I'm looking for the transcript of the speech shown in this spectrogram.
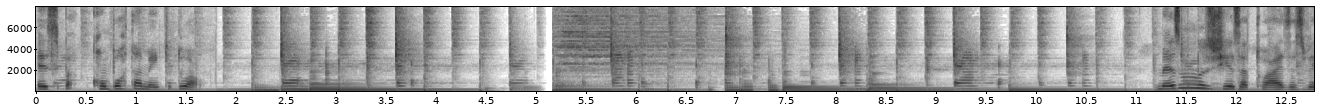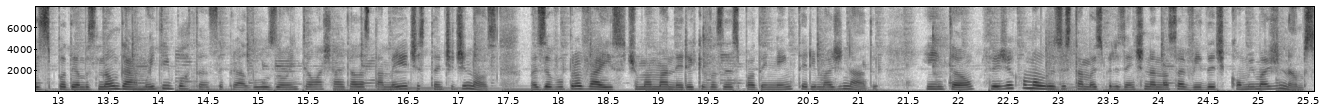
esse comportamento dual. Mesmo nos dias atuais, às vezes podemos não dar muita importância para a luz ou então achar que ela está meio distante de nós, mas eu vou provar isso de uma maneira que vocês podem nem ter imaginado. E então, veja como a luz está mais presente na nossa vida de como imaginamos,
